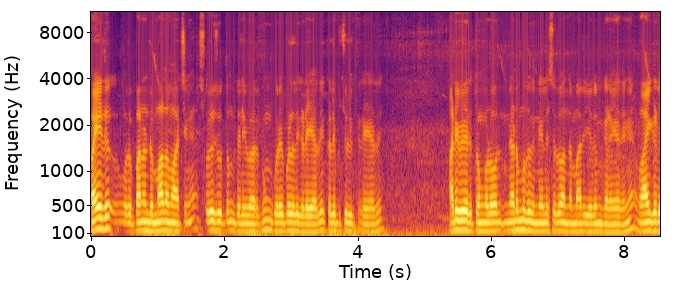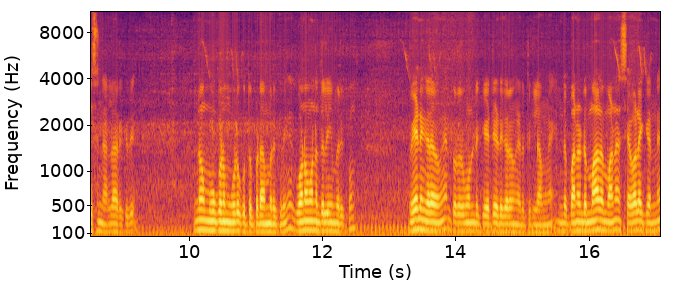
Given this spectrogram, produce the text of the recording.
வயது ஒரு பன்னெண்டு மாதம் ஆச்சுங்க. சுழி சுத்தம் தெளிவாக இருக்கும். குறைப்பழுது கிடையாது. கழிப்புச்சுழி கிடையாது. அடிவேறு தொங்கலோ நடுமுதுகு நெலிசலோ அந்த மாதிரி எதுவும் கிடையாதுங்க. வாய்க்கடிசு நல்லா இருக்குது. இன்னும் மூக்கணம் கூட குத்தப்படாமல் இருக்குதுங்க. குணவனத்துலேயும் இருக்கும். வேணுங்கிறவங்க தொடர்பு கொண்டு கேட்டு எடுக்கிறவங்க எடுத்துக்கலாமுங்க. இந்த பன்னெண்டு மாதமான செவலைக்கன்று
